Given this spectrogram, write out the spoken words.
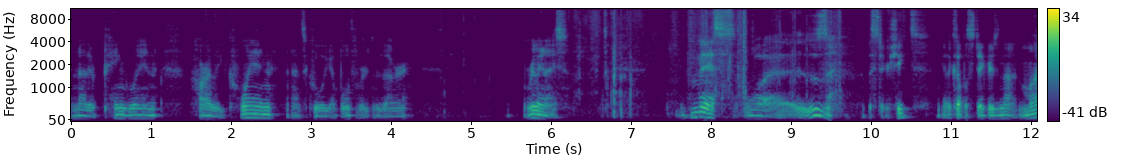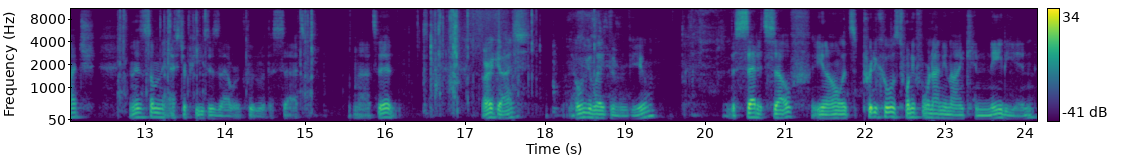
another Penguin, Harley Quinn. That's cool. We got both versions of her. Really nice. This was the sticker sheets. You got a couple stickers, not much. And is some of the extra pieces that were included with the set. And that's it. Alright guys, I hope you liked the review. The set itself, you know, it's pretty cool. It's twenty four ninety nine Canadian.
